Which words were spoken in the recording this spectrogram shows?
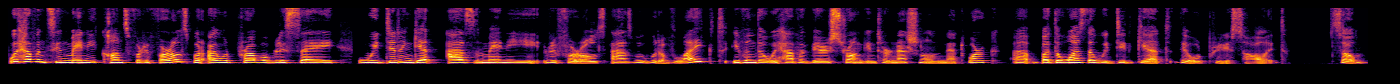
We haven't seen many cons for referrals, but I would probably say we didn't get as many referrals as we would have liked, even though we have a very strong international network. Uh, but the ones that we did get, they were pretty solid. So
